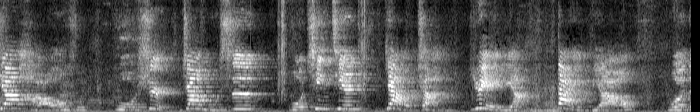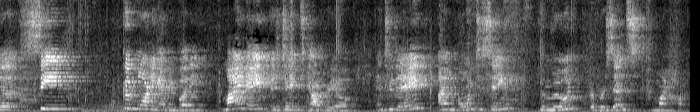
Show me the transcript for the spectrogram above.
家好，我是詹姆斯，我今天要唱月亮代表我的心。Good morning, everybody. My name is James Caprio, and today I am going to sing The Moon Represents My Heart.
